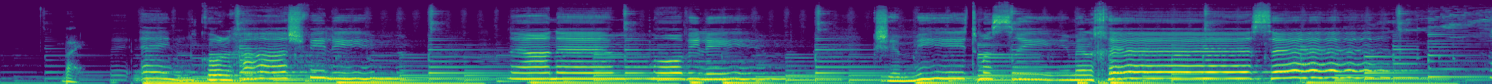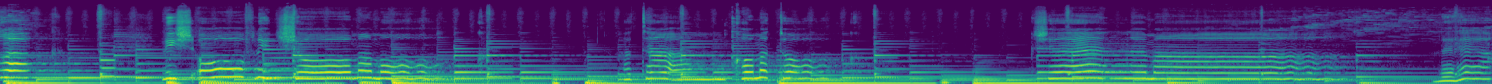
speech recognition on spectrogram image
ביי. ואין כל השבילים, לאן הם מובילים, כשמתמסרים אל חסד. לשאוף לנשום עמוק, טעם כה מתוק כשאין למה להיאחז.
